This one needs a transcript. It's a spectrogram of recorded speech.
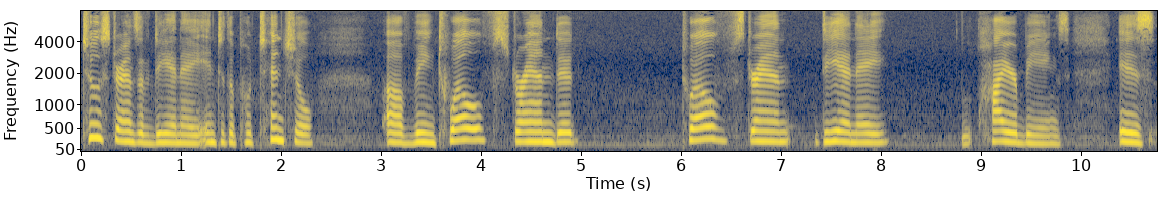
two strands of DNA into the potential of being 12 stranded, 12 strand DNA higher beings is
